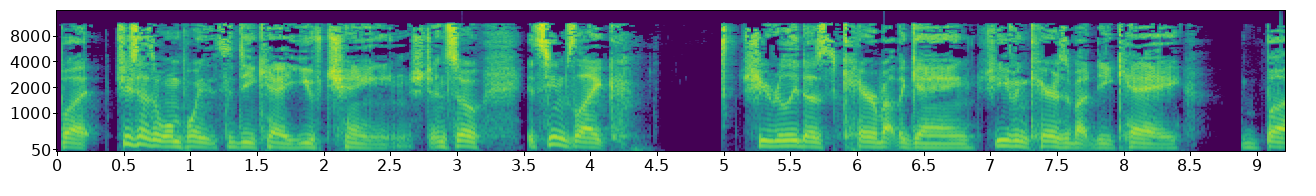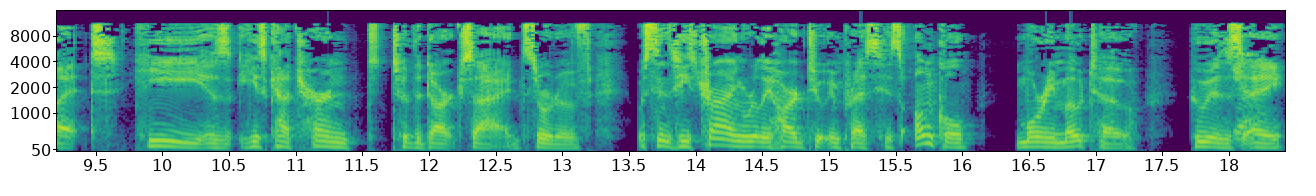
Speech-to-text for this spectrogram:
but she says at one point to DK, "You've changed," and so it seems like she really does care about the gang. She even cares about DK, but he is he's kind of turned to the dark side, sort of, since he's trying really hard to impress his uncle Morimoto, who is Yeah. a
